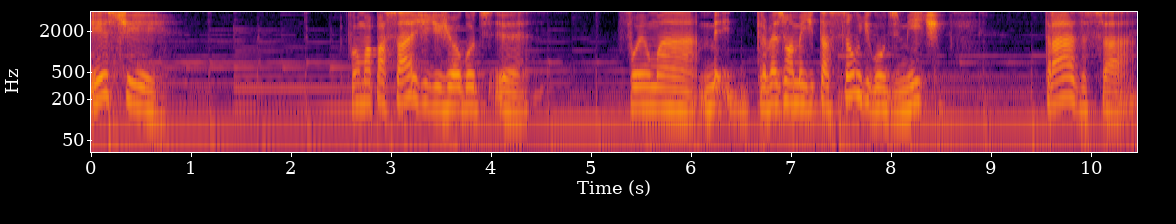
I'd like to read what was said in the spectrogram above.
Este foi uma passagem de Joel Goldsmith, é, foi uma através de uma meditação de Goldsmith traz essa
